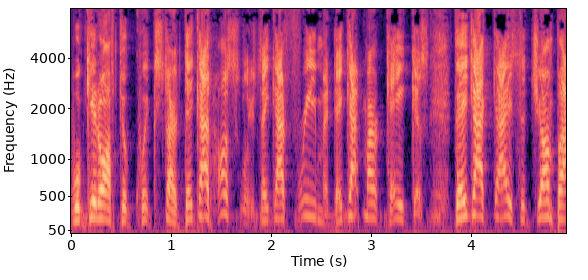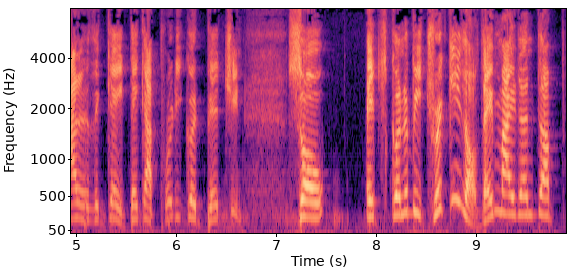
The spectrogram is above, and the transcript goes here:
will get off to a quick start. They got hustlers, they got Freeman, they got Markakis, they got guys that jump out of the gate. They got pretty good pitching. So it's going to be tricky though. They might end up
